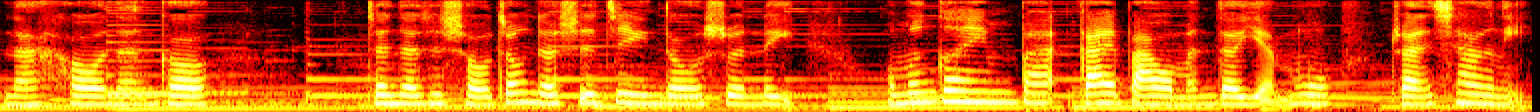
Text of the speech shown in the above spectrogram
然后能够真的是手中的事情都顺利。我们更应该该把我们的眼目转向你，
